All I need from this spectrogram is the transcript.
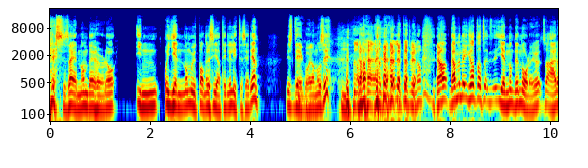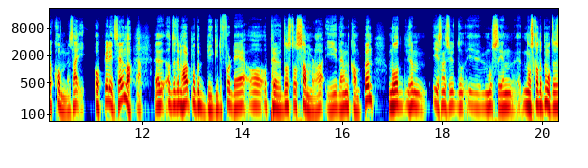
presse seg gjennom det hølet og inn og gjennom og ut på andre sida til Eliteserien. Hvis det går an å si. Ja, det, det er litt i tvil om. Ja, nei, men ikke sant, at Gjennom det nåløyet så er å komme seg opp i Eliteserien. da. Ja. Eh, At De har på en måte bygd for det og, og prøvd å stå samla i den kampen. Nå liksom Isnes ut, Moss Nå skal det på en måte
